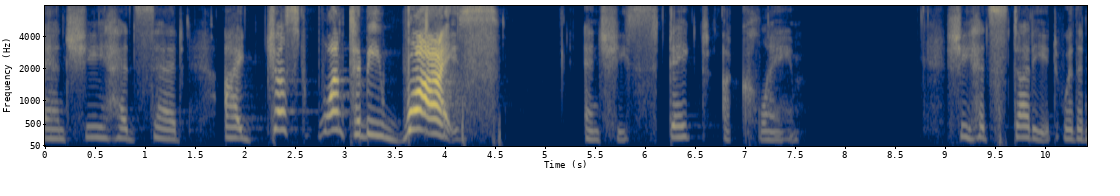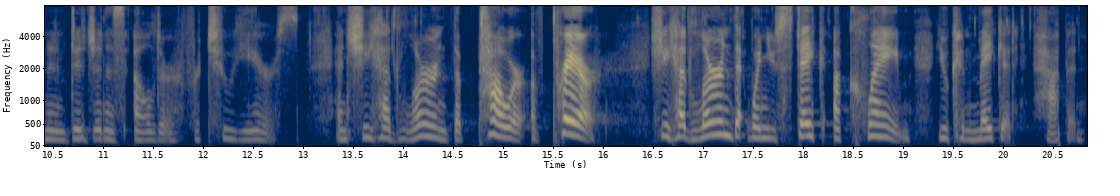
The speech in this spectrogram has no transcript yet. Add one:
and she had said, I just want to be wise. And she staked a claim. She had studied with an indigenous elder for two years, and she had learned the power of prayer she had learned that when you stake a claim, you can make it happen.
